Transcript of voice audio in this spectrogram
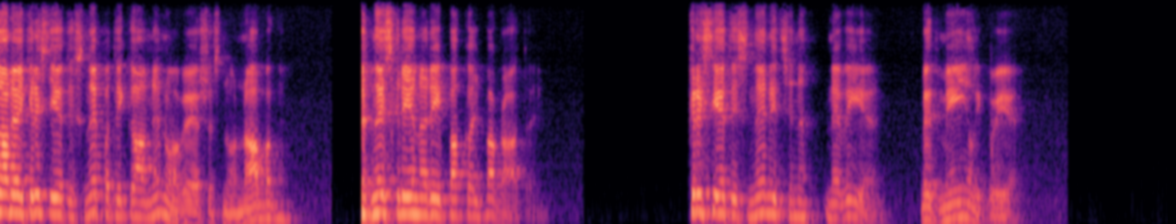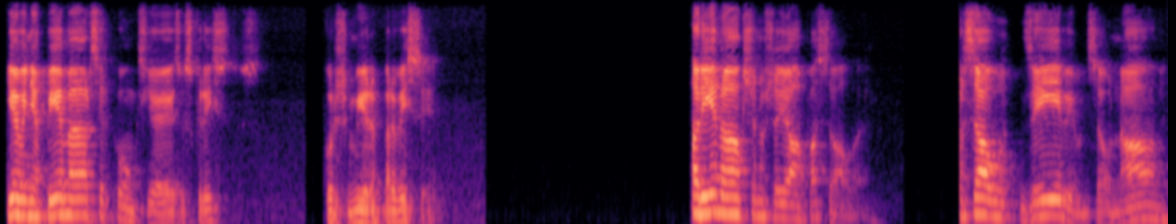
Tādēļ kristietis nepatikām nenovēršas no nabaga, bet neskrien arī pakaļ bagātai. Kristietis nenicina nevienu, bet mīl ikvienu. Ja viņa piemērs ir kungs Jēzus Kristus, kurš mira par visiem. Ar ienākšanu šajā pasaulē, ar savu dzīvi un savu nāvi,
